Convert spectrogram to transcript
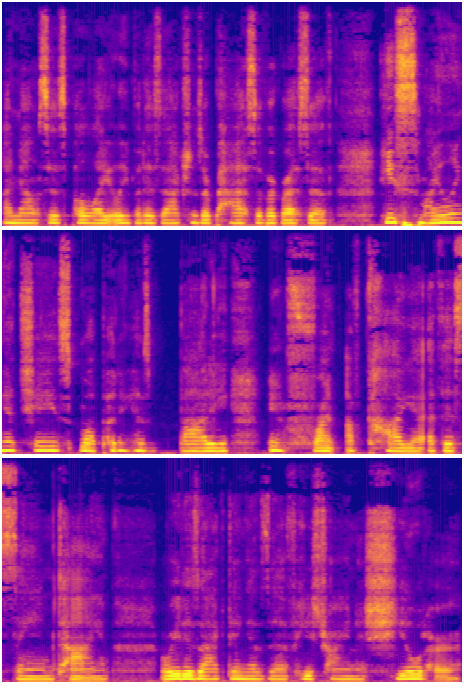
announces politely, but his actions are passive aggressive. He's smiling at Chase while putting his body in front of Kaya at the same time. Reed is acting as if he's trying to shield her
